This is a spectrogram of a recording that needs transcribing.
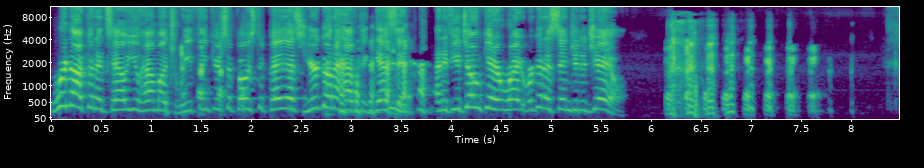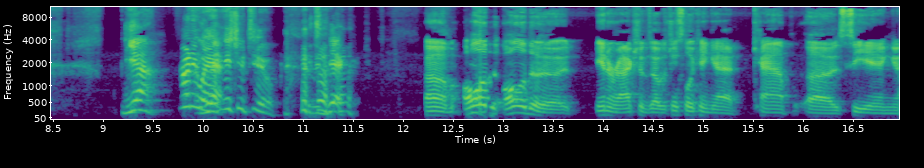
We're not going to tell you how much we think you're supposed to pay us. You're going to have to guess it, and if you don't get it right, we're going to send you to jail." yeah, So anyway, Yeah. issue two. he's a dick. Um, all of the, all of the interactions. I was just looking at Cap, uh, seeing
